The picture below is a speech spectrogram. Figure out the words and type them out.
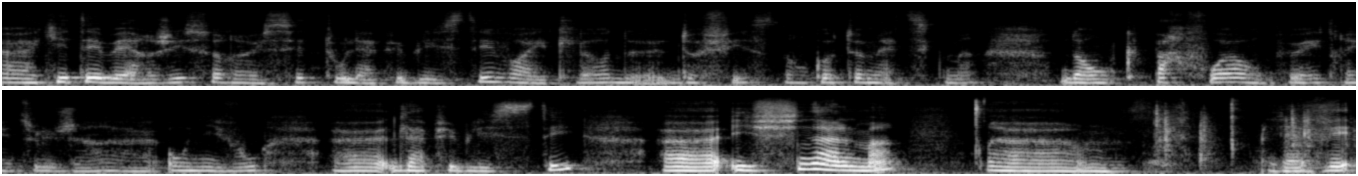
euh, qui est hébergée sur un site où la publicité va être là d'office, donc automatiquement. Donc, parfois, on peut être indulgent au niveau de la publicité. et finalement, il y avait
